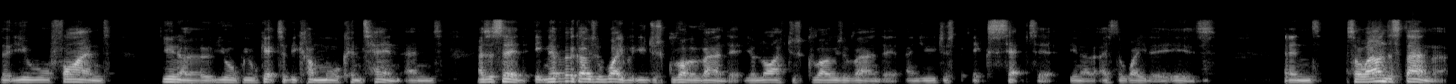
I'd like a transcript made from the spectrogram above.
that you will find you know you'll you'll get to become more content and as i said it never goes away but you just grow around it your life just grows around it and you just accept it you know as the way that it is and so i understand that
